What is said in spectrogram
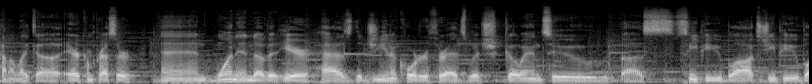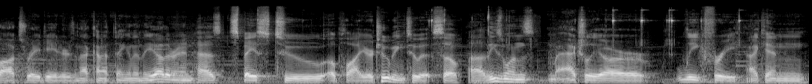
kind of like a air compressor. And one end of it here has the G and a quarter threads, which go into uh, CPU blocks, GPU blocks, radiators, and that kind of thing. And then the other end has space to apply your tubing to it. So uh, these ones actually are leak free. I can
